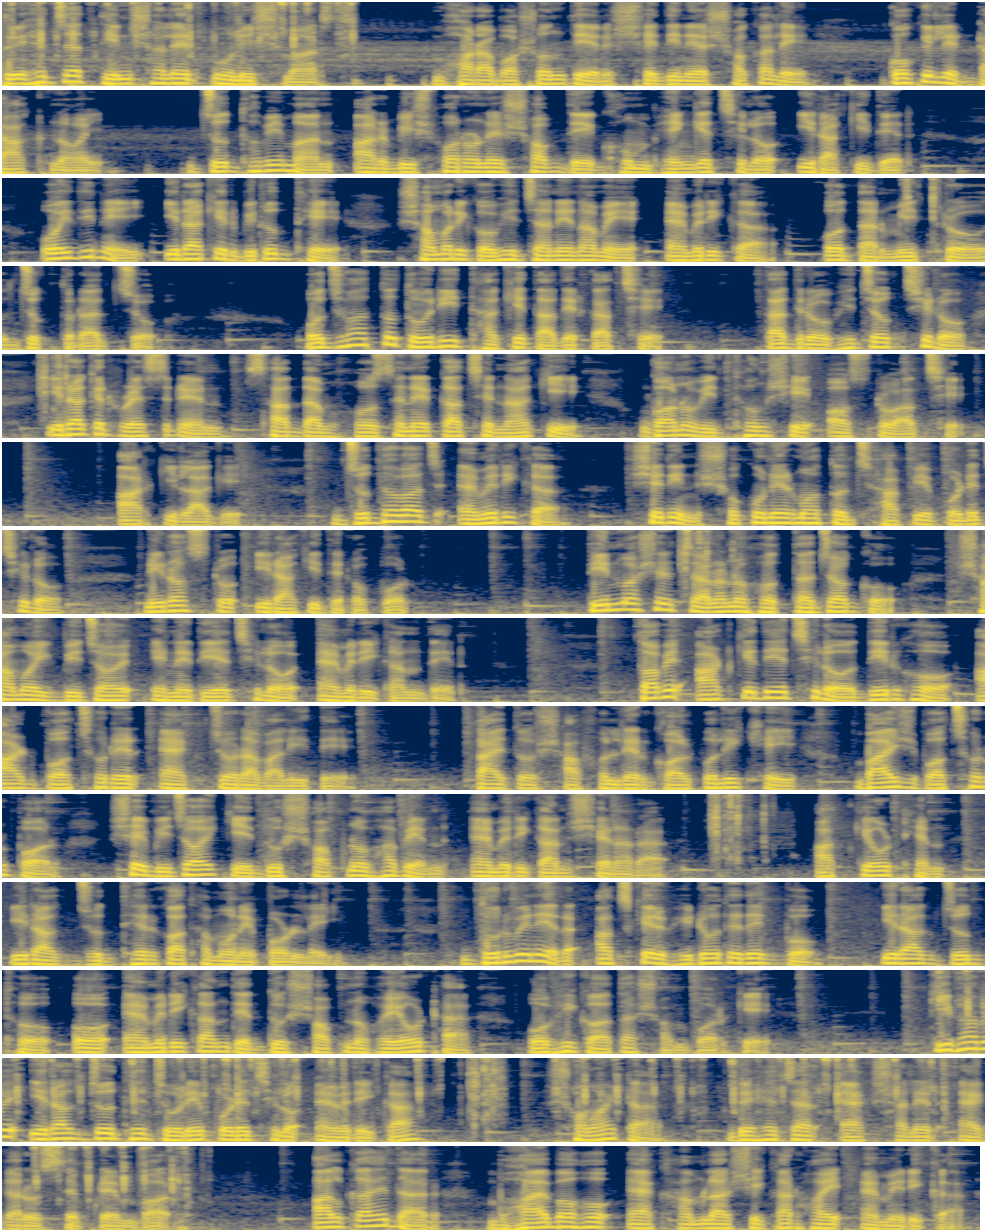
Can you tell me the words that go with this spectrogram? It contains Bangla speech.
দুই হাজার তিন সালের ১৯ মার্চ, ভরা বসন্তের সেদিনের সকালে কোকিলের ডাক নয়, যুদ্ধবিমান আর বিস্ফোরণের শব্দে ঘুম ভেঙেছিল ইরাকিদের। ওই দিনেই ইরাকের বিরুদ্ধে সামরিক অভিযানে নামে আমেরিকা ও তার মিত্র যুক্তরাজ্য। অজুহাত তো তৈরি থাকে তাদের কাছে। তাদের অভিযোগ ছিল, ইরাকের প্রেসিডেন্ট সাদ্দাম হোসেনের কাছে নাকি গণবিধ্বংসী অস্ত্র আছে। আর কি লাগে? যুদ্ধবাজ আমেরিকা সেদিন শকুনের মতো ঝাঁপিয়ে পড়েছিল নিরস্ত্র ইরাকিদের ওপর। তিন মাসের চালানো হত্যাযজ্ঞ সাময়িক বিজয় এনে দিয়েছিল আমেরিকানদের। তবে আটকে দিয়েছিল দীর্ঘ আট বছরের এক চোরাবালিতে তাই তো সাফল্যের গল্প লিখেই ২২ বছর পর সে বিজয়কে দুঃস্বপ্ন ভাবেন আমেরিকান সেনারা। আটকে ওঠেন ইরাক যুদ্ধের কথা মনে পড়লেই। দূরবীনের আজকের ভিডিওতে দেখব ইরাক যুদ্ধ ও আমেরিকানদের দুঃস্বপ্ন হয়ে ওঠা অভিজ্ঞতা সম্পর্কে। কীভাবে ইরাক যুদ্ধে জড়িয়ে পড়েছিল আমেরিকা? সময়টা দুই হাজার এক সালের এগারো সেপ্টেম্বর। আল কায়েদার ভয়াবহ এক হামলার শিকার হয় আমেরিকা।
